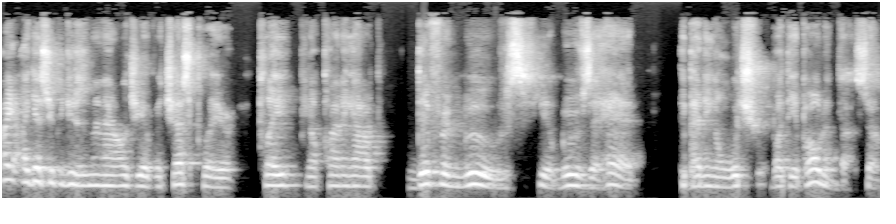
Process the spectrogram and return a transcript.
I, I, guess you could use an analogy of a chess player play you know planning out different moves you know moves ahead depending on which what the opponent does. So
